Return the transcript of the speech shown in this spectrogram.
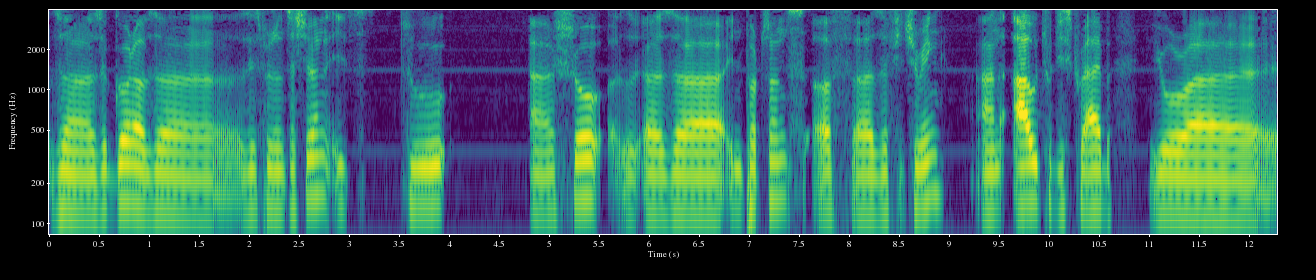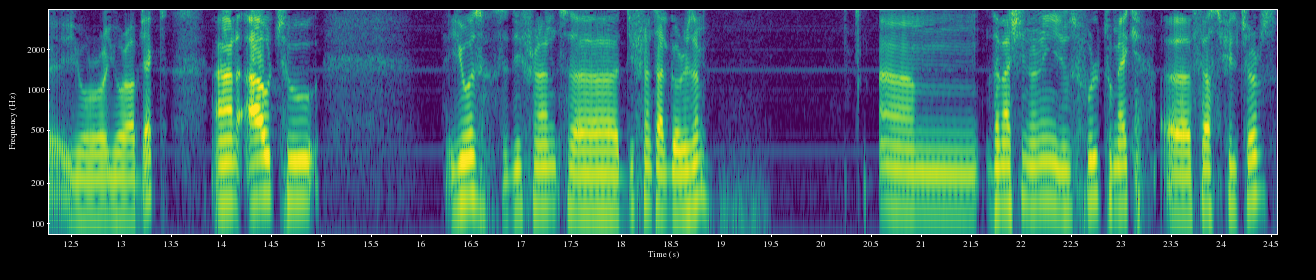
the the goal of the this presentation is to uh, show uh, the importance of uh, the featuring and how to describe your your your object and how to use the different different algorithm. Um, the machine learning is useful to make uh, first filters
